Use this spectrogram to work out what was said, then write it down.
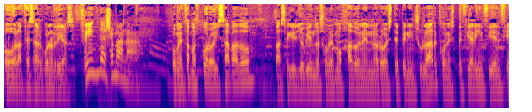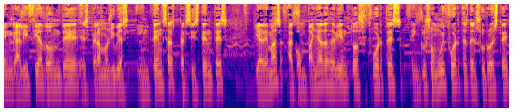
Hola César, buenos días. Fin de semana. Comenzamos por hoy sábado. Va a seguir lloviendo sobre mojado en el noroeste peninsular, con especial incidencia en Galicia, donde esperamos lluvias intensas, persistentes y además acompañadas de vientos fuertes e incluso muy fuertes del suroeste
